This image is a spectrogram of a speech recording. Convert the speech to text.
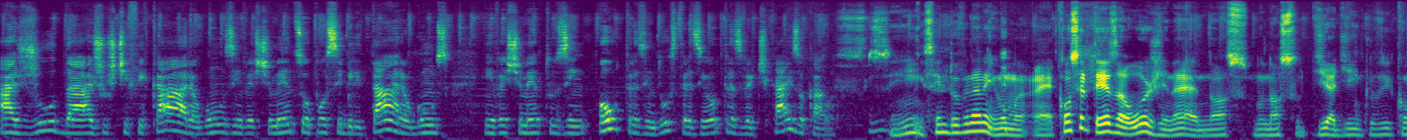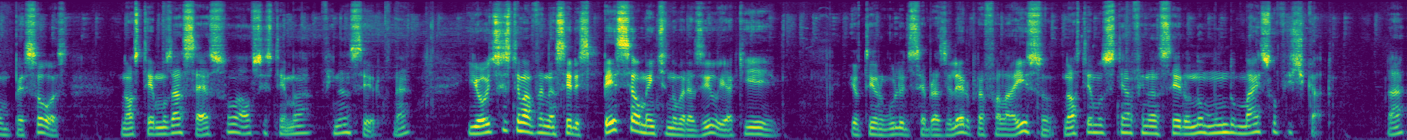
ajuda a justificar alguns investimentos ou possibilitar alguns investimentos em outras indústrias, em outras verticais, Ocala? Sim, sem dúvida nenhuma. É, com certeza hoje, né, nós, no nosso dia a dia, inclusive como pessoas, nós temos acesso ao sistema financeiro, né? E hoje o sistema financeiro, especialmente no Brasil, e aqui eu tenho orgulho de ser brasileiro para falar isso, nós temos o sistema financeiro no mundo mais sofisticado, tá?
